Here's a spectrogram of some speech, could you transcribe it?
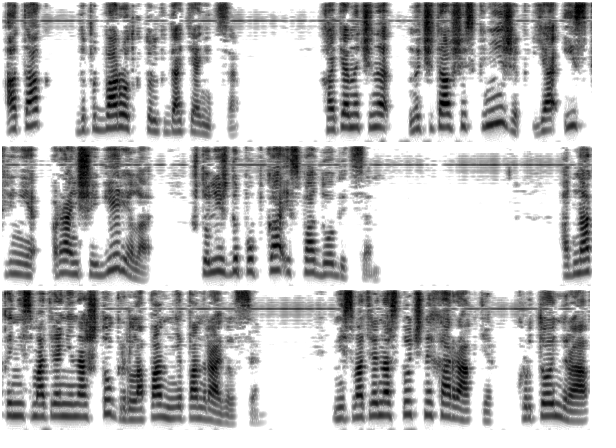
А так до подбородка только дотянется. Хотя, начина... начитавшись книжек, я искренне раньше верила, что лишь до пупка исподобится. Однако, несмотря ни на что, горлопан мне понравился. Несмотря на сточный характер, крутой нрав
